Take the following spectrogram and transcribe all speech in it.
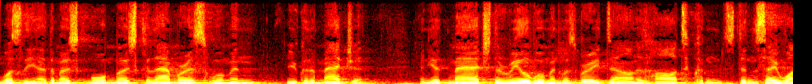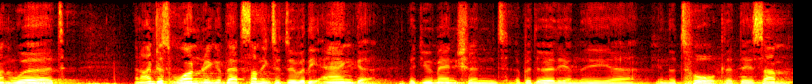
was the, you know, the most, more, most glamorous woman you could imagine. And yet Madge, the real woman, was very down at heart, couldn't, didn't say one word. And I'm just wondering if that's something to do with the anger that you mentioned a bit earlier in the, uh, in the talk, that there's some...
